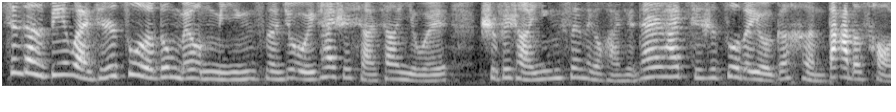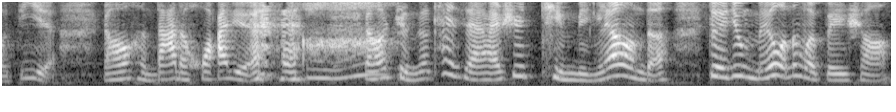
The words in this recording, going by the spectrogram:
现在的殡仪馆其实做的都没有那么阴森，就我一开始想象以为是非常阴森那个环境，但是它其实做的有个很大的草地，然后很大的花园，啊，然后整个看起来还是挺明亮的，对，就没有那么悲伤。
